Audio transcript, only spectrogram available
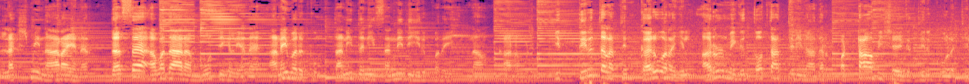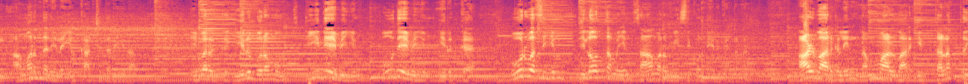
லக்ஷ்மி நாராயணர் தச அவதார மூர்த்திகள் என அனைவருக்கும் தனித்தனி சந்நிதி இருப்பதை நாம் காண முடியும். இத்திருத்தலத்தின் கருவறையில் அருள்மிகு தோத்தாத்திரிநாதர் பட்டாபிஷேக திருக்கோலத்தில் அமர்ந்த நிலையில் காட்சி தருகிறார். இவருக்கு இருபுறமும் ஸ்ரீதேவியும் பூதேவியும் இருக்க ஊர்வசியும் திலோத்தமையும் சாமரம் வீசிக்கொண்டிருக்கின்றனர். ஆழ்வார்களின் நம்மாழ்வார் இத்தலத்து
